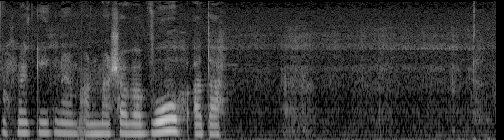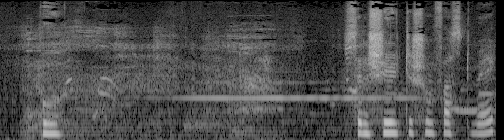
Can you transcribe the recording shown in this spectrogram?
Noch mehr Gegner im Anmarsch, aber wo? Ah, da. Boah. Sein Schild ist schon fast weg.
